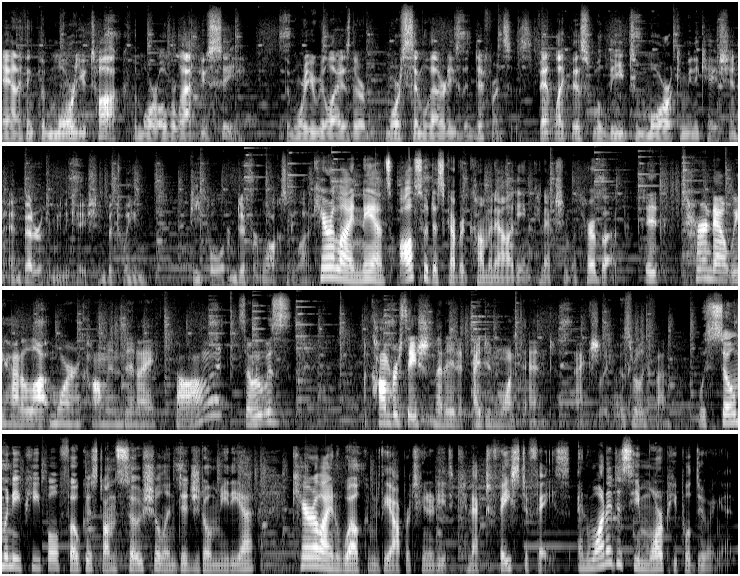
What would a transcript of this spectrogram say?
And I think the more you talk, the more overlap you see. The more you realize there are more similarities than differences. An event like this will lead to more communication and better communication between people from different walks of life. Caroline Nance also discovered commonality in connection with her book. It turned out we had a lot more in common than I thought. So it was a conversation that I, I didn't want to end, actually. It was really fun. With so many people focused on social and digital media, Caroline welcomed the opportunity to connect face to face and wanted to see more people doing it.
